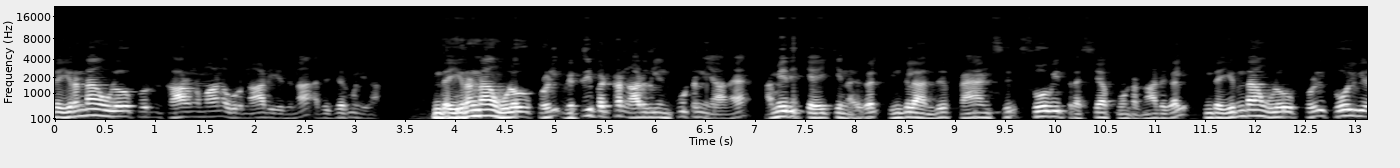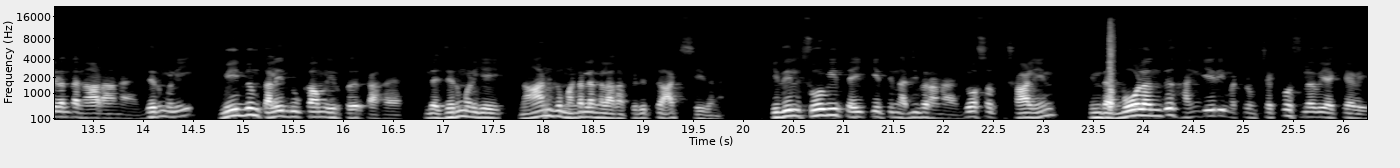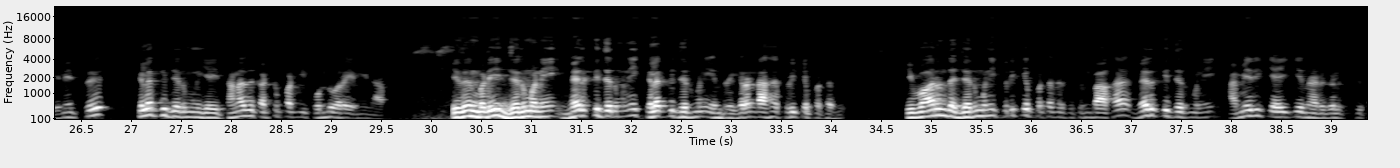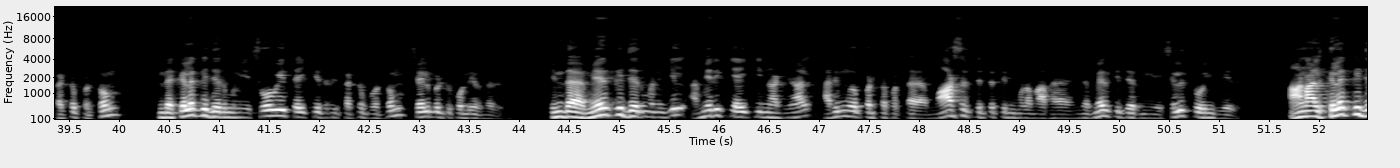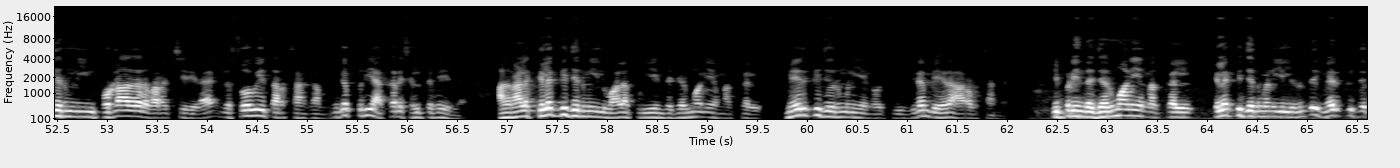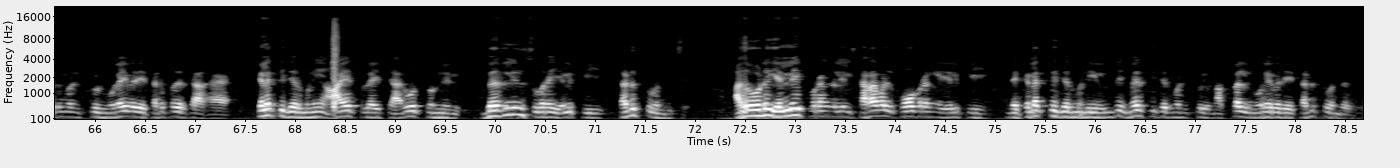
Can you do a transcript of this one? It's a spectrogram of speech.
இந்த இரண்டாம் உலகப் போருக்கு காரணமான ஒரு நாடு எதுனா அது ஜெர்மனி தான். இந்த இரண்டாம் உலகப் போரில் வெற்றி பெற்ற நாடுகளின் கூட்டணியான அமெரிக்க ஐக்கிய நாடுகள் இங்கிலாந்து பிரான்சு சோவியத் ரஷ்யா போன்ற நாடுகள் இந்த இரண்டாம் உலகப் போரில் தோல்வியடைந்த நாடான ஜெர்மனி மீண்டும் தலை தூக்காமல் இருப்பதற்காக இந்த ஜெர்மனியை நான்கு மண்டலங்களாக பிரித்து ஆட்சி செய்தன. இதில் சோவியத் ஐக்கியத்தின் அதிபரான ஜோசப் ஸ்டாலின் இந்த போலந்து ஹங்கேரி மற்றும் செக்கோஸ்லோவேக்கியாவை இணைத்து கிழக்கு ஜெர்மனியை தனது கட்டுப்பாட்டில் கொண்டு வர எண்ணினார். இதன்படி ஜெர்மனி மேற்கு ஜெர்மனி கிழக்கு ஜெர்மனி என்று இரண்டாக பிரிக்கப்பட்டது. இவ்வாறு இந்த ஜெர்மனி பிரிக்கப்பட்டதற்கு பின்பாக மேற்கு ஜெர்மனி அமெரிக்க ஐக்கிய நாடுகளுக்கு கட்டுப்பட்டும் இந்த கிழக்கு ஜெர்மனி சோவியத் ஐக்கியத்திற்கு கட்டுப்பட்டும் செயல்பட்டு கொண்டிருந்தது. இந்த மேற்கு ஜெர்மனியில் அமெரிக்க ஐக்கிய நாட்டினால் அறிமுகப்படுத்தப்பட்ட மார்சல் திட்டத்தின் மூலமாக இந்த மேற்கு ஜெர்மனியை செலுத்துவங்கியது ஆனால் கிழக்கு ஜெர்மனியின் பொருளாதார வறட்சியில் இந்த சோவியத் அரசாங்கம் மிகப்பெரிய அக்கறை செலுத்தவே இல்லை. அதனால் கிழக்கு ஜெர்மனியில் வாழக்கூடிய இந்த ஜெர்மானிய மக்கள் மேற்கு ஜெர்மனியை நோக்கி இடம்பெயர ஆரம்பித்தாங்க இப்படி இந்த ஜெர்மானிய மக்கள் கிழக்கு ஜெர்மனியிலிருந்து மேற்கு ஜெர்மனிக்குள் நுழைவதை தடுப்பதற்காக கிழக்கு ஜெர்மனி ஆயிரத்தி தொள்ளாயிரத்தி அறுபத்தொன்னில் பெர்லின் சுவரை எழுப்பி தடுத்து வந்துச்சு. அதோடு எல்லைப்புறங்களில் கரவல் கோபுரங்களை எழுப்பி இந்த கிழக்கு ஜெர்மனியிலிருந்து மேற்கு ஜெர்மனிக்குள் மக்கள் நுழைவதை தடுத்து வந்தது.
